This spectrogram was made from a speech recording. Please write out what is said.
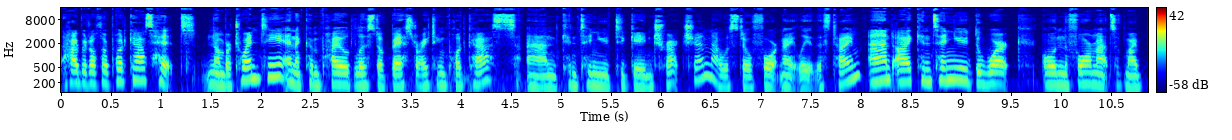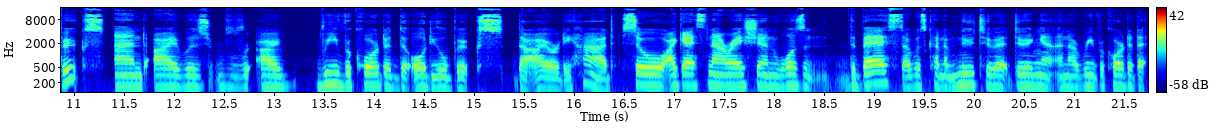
Hybrid Author Podcast, hit number 20 in a compiled list of best writing podcasts and continued to gain traction. I was still fortnightly at this time. And I continued the work on the formats of my books, and I was, I re recorded the audiobooks that I already had. So I guess narration wasn't the best. I was kind of new to it, doing it, and I re recorded it.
